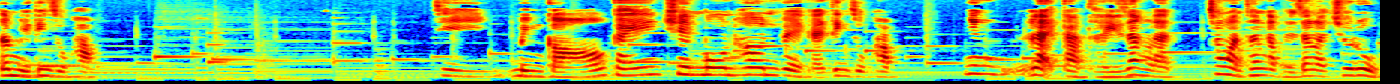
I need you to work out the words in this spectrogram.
tâm lý tình dục học thì mình có cái chuyên môn hơn về cái tình dục học nhưng lại cảm thấy rằng là trong bản thân cảm thấy rằng là chưa đủ.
